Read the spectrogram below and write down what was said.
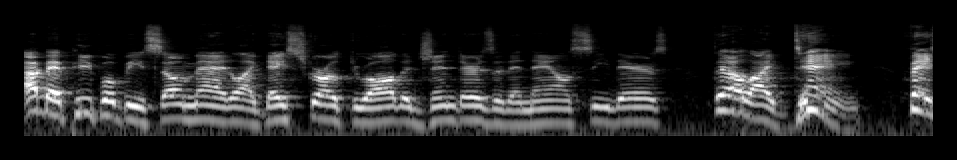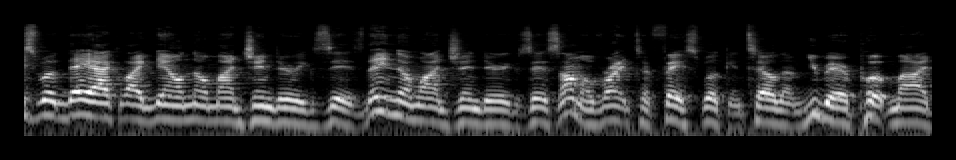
I bet people be so mad like they scroll through all the genders and then they don't see theirs. They're like, dang, Facebook they act like they don't know my gender exists. They know my gender exists. I'm gonna write to Facebook and tell them you better put my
